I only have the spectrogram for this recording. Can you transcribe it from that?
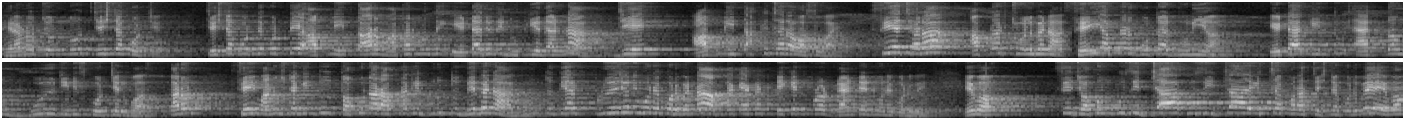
ফেরানোর জন্য চেষ্টা করছেন। চেষ্টা করতে করতে আপনি তার মাথার মধ্যে এটা যদি ঢুকিয়ে দেন না, যে আপনি তাকে ছাড়া অসহায়, সে ছাড়া আপনার চলবে না, সেই আপনার গোটা দুনিয়া। এটা কিন্তু একদম ভুল জিনিস করছেন বস কারণ সেই মানুষটা কিন্তু তখন আর আপনাকে গুরুত্ব দেবে না। গুরুত্ব দেওয়ার প্রয়োজনই মনে করবে না, আপনাকে একটা টেকেন ফর গ্রান্টেড মনে করবে। এবং সে যখন খুশি, যা খুশি, যা ইচ্ছা করার চেষ্টা করবে এবং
